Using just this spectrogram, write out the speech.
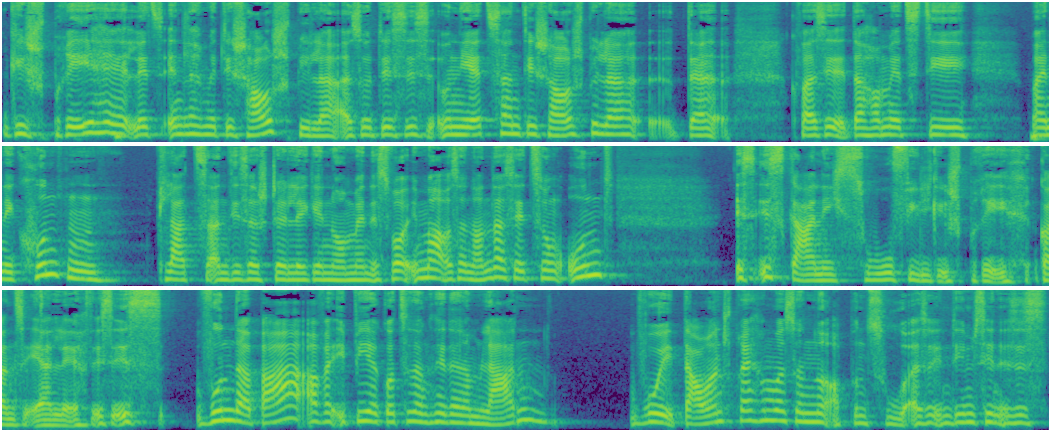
Gespräche letztendlich mit den Schauspielern. Also das ist, und jetzt sind die Schauspieler, der, quasi, da haben jetzt die, meine Kunden Platz an dieser Stelle genommen. Es war immer Auseinandersetzung und es ist gar nicht so viel Gespräch, ganz ehrlich. Es ist wunderbar, aber ich bin ja Gott sei Dank nicht in einem Laden, wo ich dauernd sprechen muss, sondern nur ab und zu. Also in dem Sinn ist es.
